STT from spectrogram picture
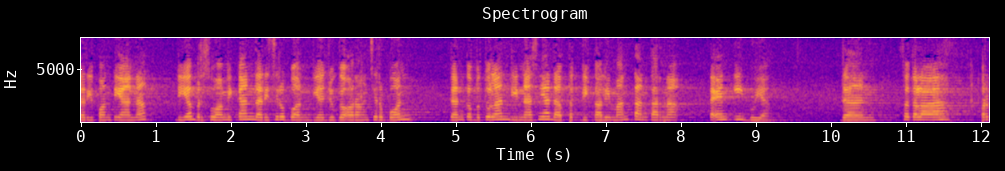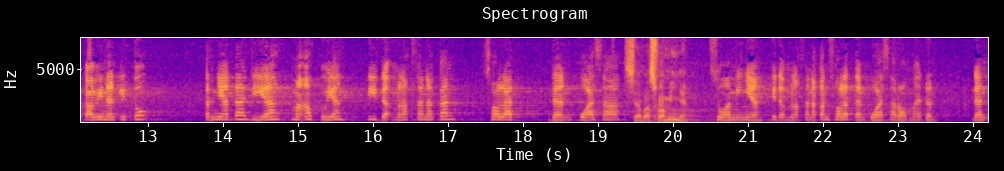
Dari Pontianak, dia bersuamikan dari Cirebon. Dia juga orang Cirebon dan kebetulan dinasnya dapat di Kalimantan karena TNI, Buya. Dan setelah perkawinan itu ternyata dia maaf Bu ya tidak melaksanakan sholat dan puasa Siapa suaminya? suaminya tidak melaksanakan sholat dan puasa Ramadan. Dan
